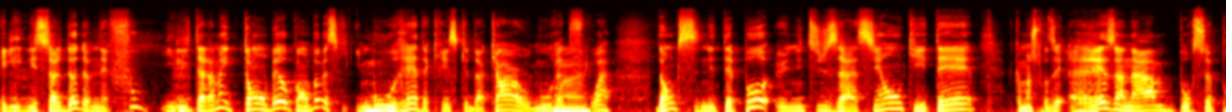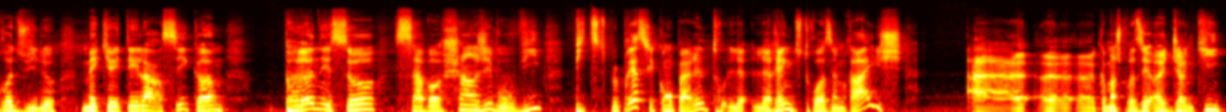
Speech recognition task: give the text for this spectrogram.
Et les, les soldats devenaient fous. Ils, littéralement, ils tombaient au combat parce qu'ils mouraient de crise de cœur ou mouraient de froid. Donc, ce n'était pas une utilisation qui était, comment je pourrais dire, raisonnable pour ce produit-là, mais qui a été lancé comme prenez ça, ça va changer vos vies. Puis tu peux presque comparer le, le- le règne du Troisième Reich à, euh, euh, euh, comment je pourrais dire, un junkie.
